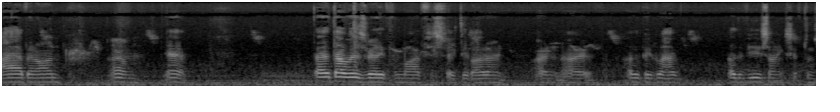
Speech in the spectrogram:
Me blabbing on. Um, yeah. That, that was really from my perspective. I don't, I don't know. Other people have other views on acceptance,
